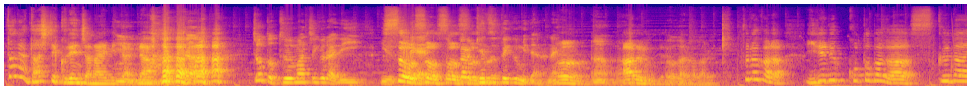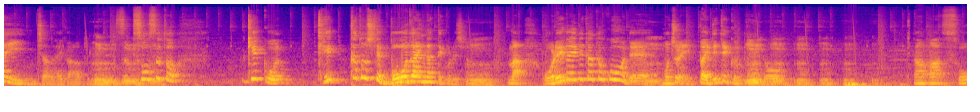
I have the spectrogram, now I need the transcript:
たら出してくれんじゃないみたいな、ちょっとトゥーマッチぐらいでいい言ってそうそうそうそうこから削っていくみたいなね。うん。あるんだよわかるわかるだから入れる言葉が少ないんじゃないかなと思って、うんうんそそうすると結構結果として膨大になってくるじゃん、うん。まあ俺が入れたところで、うん。もちろんいっぱい出てくるんだけど、まあそう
